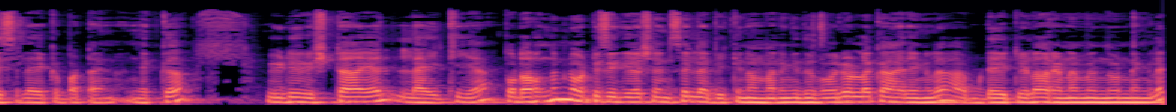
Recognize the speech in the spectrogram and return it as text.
ഡിസ്ലൈക്ക് ബട്ടൺ ഞെക്കുക. വീഡിയോ ഇഷ്ടമായാൽ ലൈക്ക് ചെയ്യുക. തുടർന്നും നോട്ടിഫിക്കേഷൻസ് ലഭിക്കണം. അല്ലെങ്കിൽ ഇതുപോലെയുള്ള കാര്യങ്ങൾ അപ്ഡേറ്റുകൾ അറിയണമെന്നുണ്ടെങ്കിൽ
